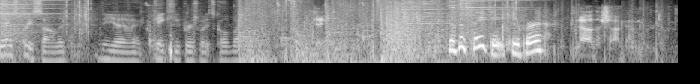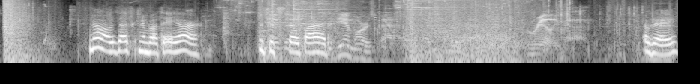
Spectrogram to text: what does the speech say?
Yeah, it's pretty solid. The uh, gatekeeper is what it's called by the way. Okay. Does it say gatekeeper? No, the shotgun we were doing. No, I was asking about the AR. This is Yeah, so bad. The DMR is bad. That's really bad. Really bad. Okay,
